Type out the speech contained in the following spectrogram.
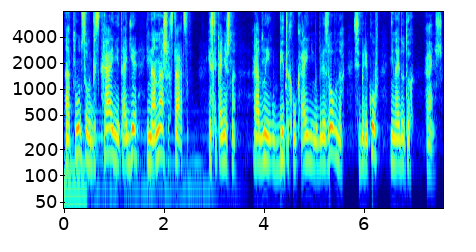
наткнутся в бескрайней тайге и на наших старцев, если, конечно, родные убитых в Украине мобилизованных сибиряков не найдут их раньше.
